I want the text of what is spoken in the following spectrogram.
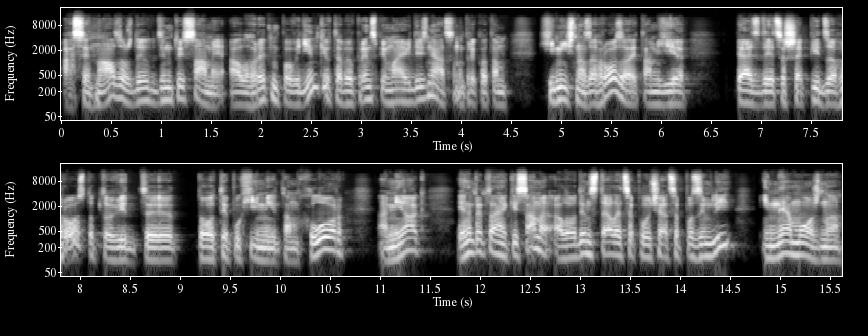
А сигнал завжди один той самий. А алгоритм поведінки в тебе, в принципі, має відрізнятися. Наприклад, там хімічна загроза, і там є 5, здається, ще підзагроз, тобто від е, того типу хімії, там хлор, аміак. Я не пам'ятаю, який саме, але один стелиться, виходить, по землі, і не можна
